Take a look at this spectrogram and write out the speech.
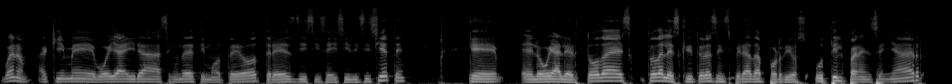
Bueno, aquí me voy a ir a 2 de Timoteo 3, 16 y 17, que eh, lo voy a leer. Toda, es, toda la escritura es inspirada por Dios, útil para enseñar,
